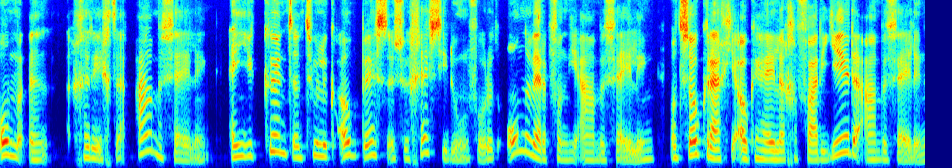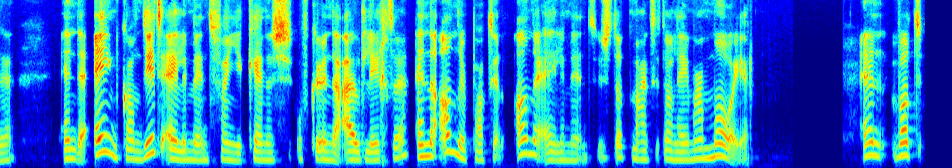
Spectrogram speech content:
om een gerichte aanbeveling. En je kunt natuurlijk ook best een suggestie doen voor het onderwerp van die aanbeveling, want zo krijg je ook hele gevarieerde aanbevelingen. En de een kan dit element van je kennis of kunde uitlichten en de ander pakt een ander element. Dus dat maakt het alleen maar mooier. En wat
